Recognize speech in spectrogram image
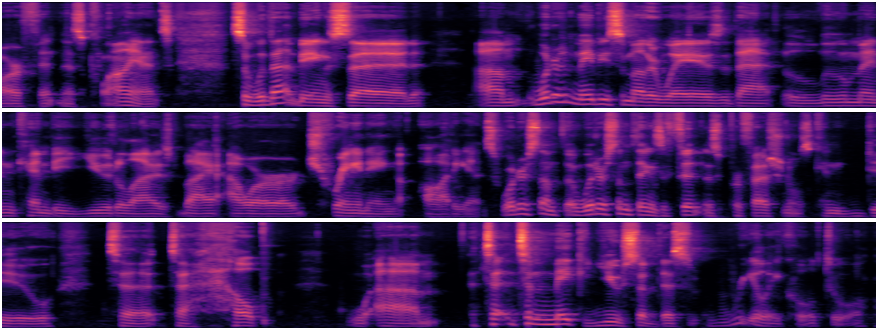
our fitness clients. So, with that being said, um, what are maybe some other ways that Lumen can be utilized by our training audience? What are something? What are some things that fitness professionals can do to to help um, to to make use of this really cool tool?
